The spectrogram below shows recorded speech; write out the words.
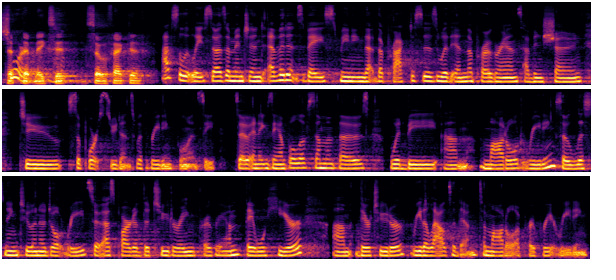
Sure. That, that makes it so effective? Absolutely. So, as I mentioned, evidence based, meaning that the practices within the programs have been shown to support students with reading fluency. So, an example of some of those would be um, modeled reading, so listening to an adult read. So, as part of the tutoring program, they will hear um, their tutor read aloud to them to model appropriate reading.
